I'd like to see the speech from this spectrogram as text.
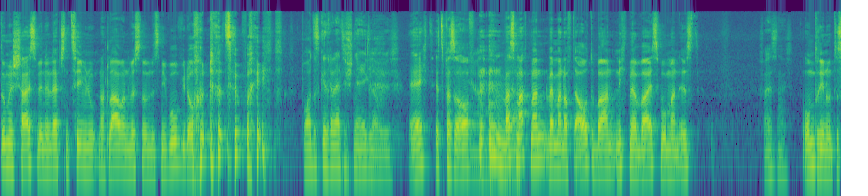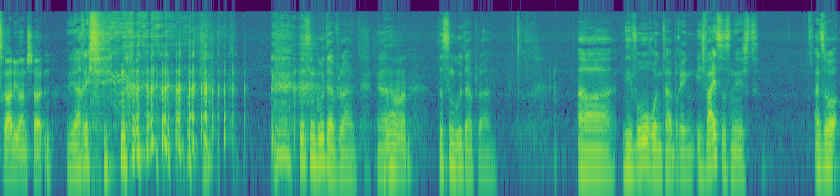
dumme Scheiße wir in den letzten 10 Minuten noch labern müssen, um das Niveau wieder runterzubringen. Boah, das geht relativ schnell, glaube ich. Echt? Jetzt pass auf. Ja. Was Ja. macht man, wenn man auf der Autobahn nicht mehr weiß, wo man ist? Ich weiß nicht. Umdrehen und das Radio anschalten. Ja, richtig. das ist ein guter Plan. Ja, Ja, Mann. das ist ein guter Plan. Äh, Niveau runterbringen. Ich weiß es nicht. Also,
